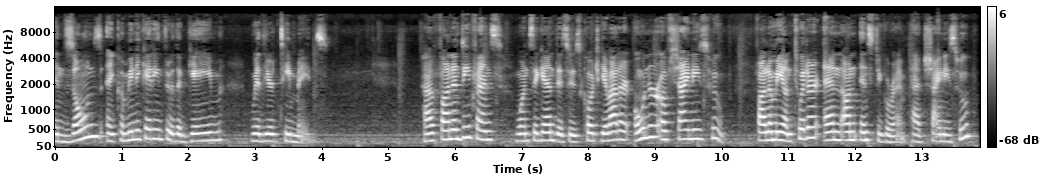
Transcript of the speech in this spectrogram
in zones and communicating through the game with your teammates. Have fun on defense. Once again, this is Coach Guevara, owner of Shiny's Hoop. Follow me on Twitter and on Instagram at Shiny's Hoop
